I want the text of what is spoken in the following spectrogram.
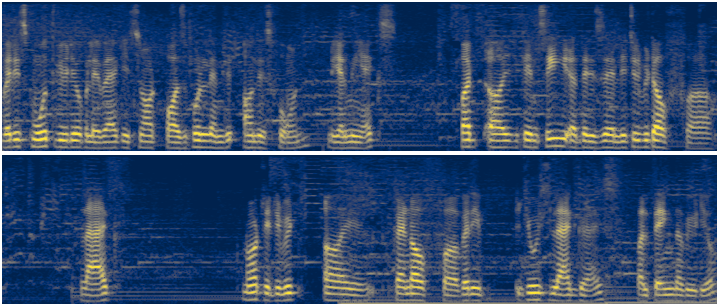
very smooth video playback. Is not possible the, on this phone realme x. But uh, you can see uh, there is a little bit of uh, lag. Not little bit uh, kind of very huge lag guys while playing the video.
